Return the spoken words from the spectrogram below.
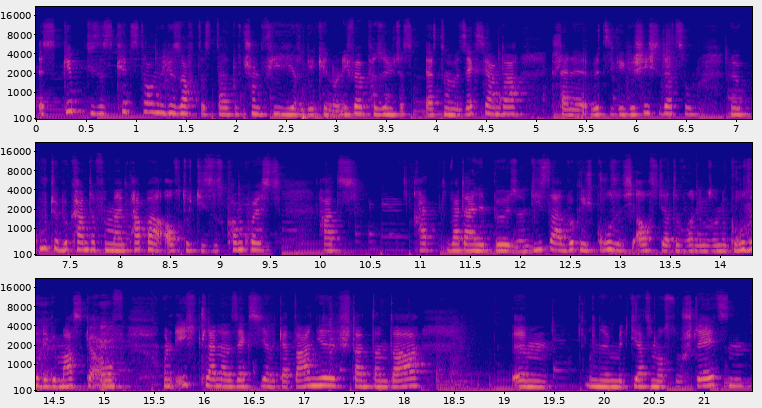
Es gibt dieses Kids Town, wie gesagt, das, da gibt es schon vierjährige Kinder. Und ich war persönlich das erste Mal mit sechs Jahren da. Kleine witzige Geschichte dazu. Eine gute Bekannte von meinem Papa, auch durch dieses Conquest, hat, hat, war da eine Böse. Und die sah wirklich gruselig aus. Die hatte vor allem so eine gruselige Maske auf. Und ich, kleiner sechsjähriger Daniel, stand dann da. Ähm, mit, die hatte noch so Stelzen.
